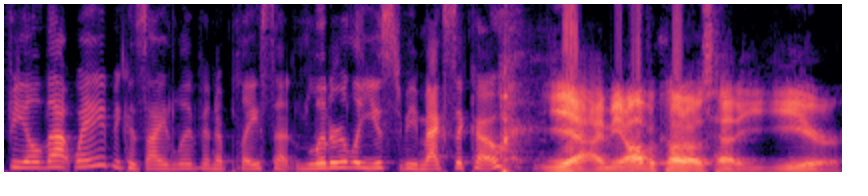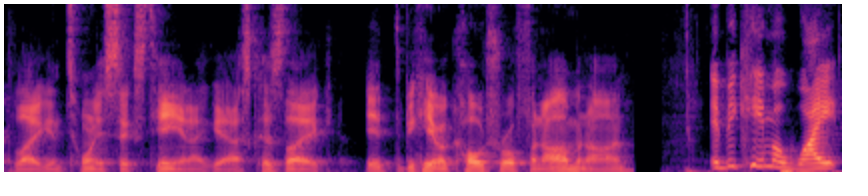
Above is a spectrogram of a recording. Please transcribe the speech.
feel that way because I live in a place that literally used to be Mexico. Yeah, I mean, avocados had a year, like in 2016, I guess, because like it became a cultural phenomenon. it became a white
